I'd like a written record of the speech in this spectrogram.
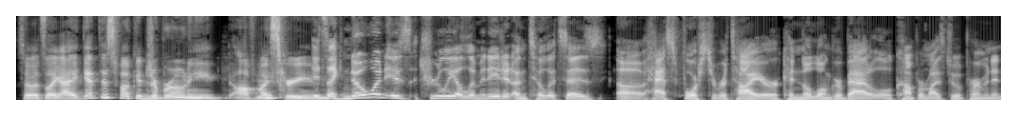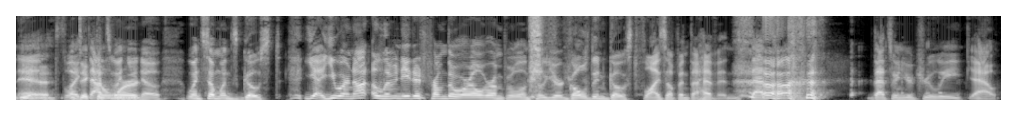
so it's like i get this fucking jabroni off my screen It's like no one is truly eliminated until it says uh has forced to retire, can no longer battle, compromised to a permanent Yeah, end. Like that's when you know when someone's ghost. Yeah, you are not eliminated from the Royal Rumble until your golden ghost flies up into heaven. That's when, that's when you're truly out.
